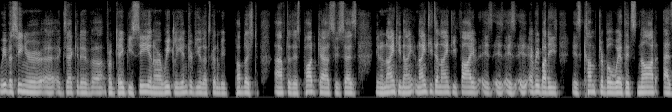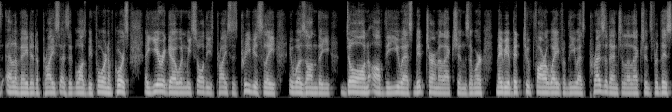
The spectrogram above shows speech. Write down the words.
We have a senior uh, executive uh, from KPC in our weekly interview that's going to be published after this podcast who says you know 99 90 to 95 is, is is is everybody is comfortable with. It's not as elevated a price as it was before. And of course a year ago when we saw these prices previously it was on the dawn of the US midterm elections and we're maybe a bit too far away from the US presidential elections for this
